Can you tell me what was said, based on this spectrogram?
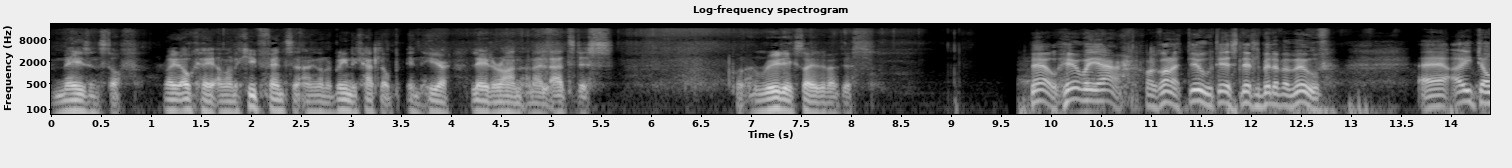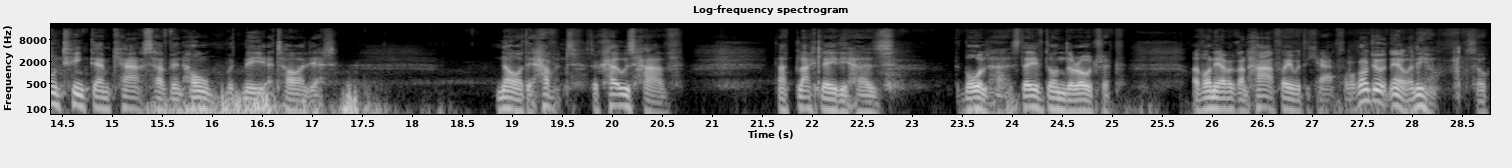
Amazing stuff. Right, okay, I'm going to keep fencing I'm going to bring the cattle up in here later on and I'll add to this. But I'm really excited about this. Now, here we are. We're going to do this little bit of a move. Uh, I don't think them calves have been home with me at all yet. No, they haven't. The cows have. That black lady has. The bull has. They've done the road trip. I've only ever gone halfway with the calf. So we're going to do it now anyhow. So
